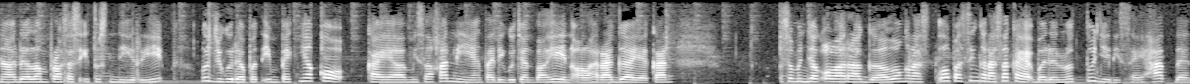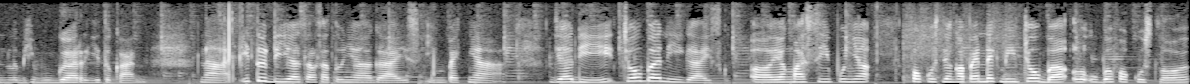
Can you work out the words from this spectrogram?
Nah, dalam proses itu sendiri, lo juga dapat impactnya kok. Kayak misalkan nih yang tadi gue contohin olahraga ya kan. semenjak olahraga lo ngeras lo pasti ngerasa kayak badan lo tuh jadi sehat dan lebih bugar gitu kan nah itu dia salah satunya guys impactnya jadi coba nih guys. Uh, yang masih punya fokus jangka pendek nih coba lo ubah fokus lo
